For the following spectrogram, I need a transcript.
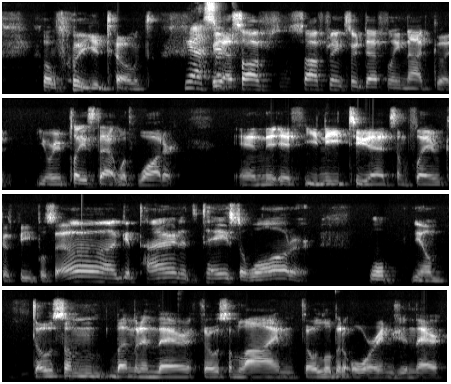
hopefully you don't. yeah, so, yeah, soft soft drinks are definitely not good. You replace that with water. And if you need to add some flavor, because people say, "Oh, I get tired of the taste of water," well, you know, throw some lemon in there, throw some lime, throw a little bit of orange in there.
